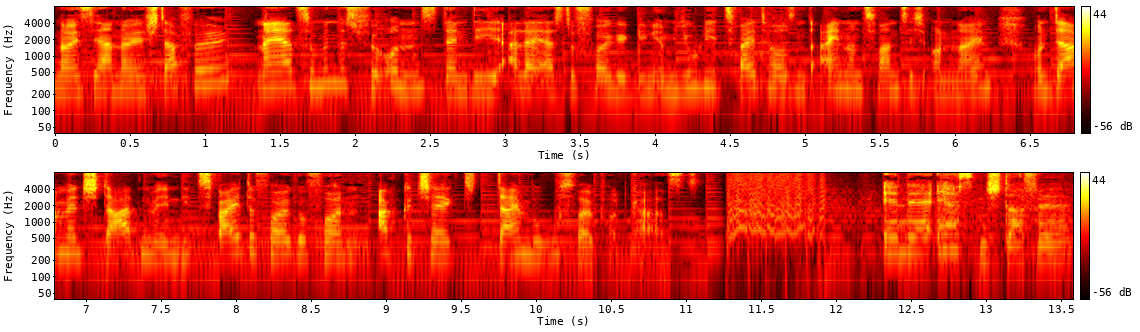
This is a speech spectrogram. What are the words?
Neues Jahr, neue Staffel. Naja, zumindest für uns, denn die allererste Folge ging im Juli 2021 online und damit starten wir in die zweite Folge von Abgecheckt, dein Berufswahl-Podcast. In der ersten Staffel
